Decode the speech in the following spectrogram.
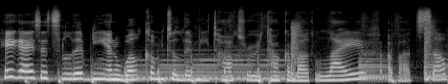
Hey guys, it's Libni, and welcome to Libni Talks, where we talk about life, about self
